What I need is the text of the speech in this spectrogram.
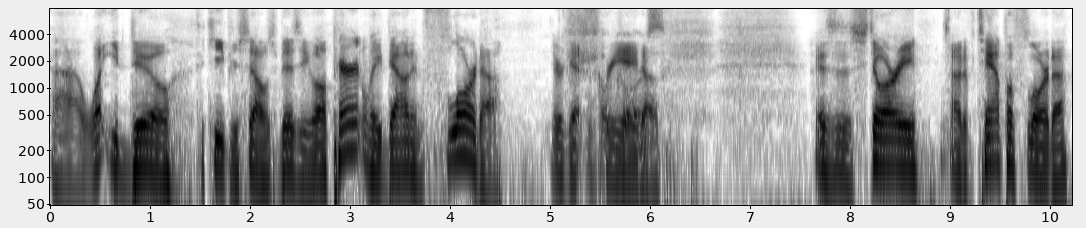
uh, what you do to keep yourselves busy. Well, apparently down in Florida, they're getting creative. This is a story out of Tampa, Florida.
